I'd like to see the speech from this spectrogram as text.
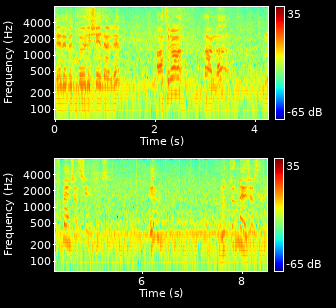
İlelebette öyle şeylerle, hatıralarla unutmayacağız şehidimizi. Değil mi? Unutturmayacağız diye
